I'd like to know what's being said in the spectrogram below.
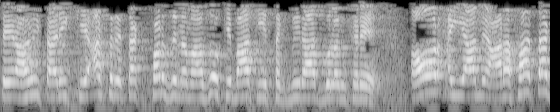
تیرہویں تاریخ کی عصر تک فرض نمازوں کے بعد یہ تکبیرات بلند کرے۔ اور ایام عرفہ تک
